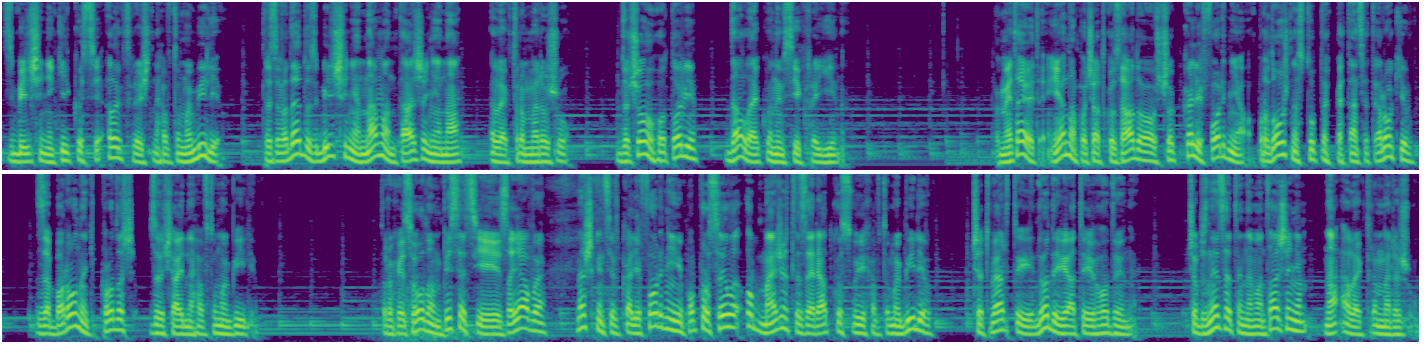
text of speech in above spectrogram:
Збільшення кількості електричних автомобілів призведе до збільшення навантаження на електромережу, до чого готові далеко не всі країни. Пам'ятаєте, я на початку згадував, що Каліфорнія впродовж наступних 15 років заборонить продаж звичайних автомобілів. Трохи згодом після цієї заяви мешканців Каліфорнії попросили обмежити зарядку своїх автомобілів з 4 до 9 години, щоб знизити навантаження на електромережу.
